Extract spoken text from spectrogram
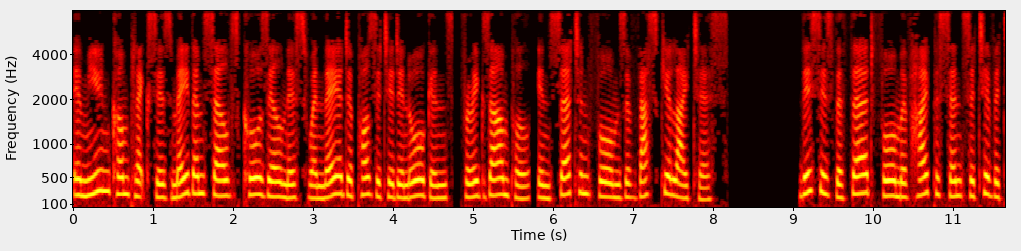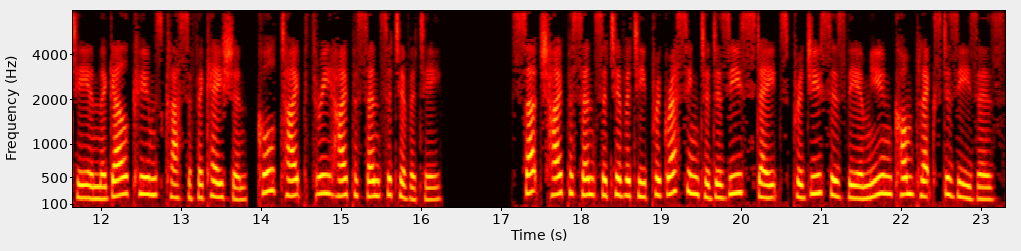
Immune complexes may themselves cause illness when they are deposited in organs, for example, in certain forms of vasculitis. This is the third form of hypersensitivity in the Gell-Coombs classification, called type 3 hypersensitivity. Such hypersensitivity progressing to disease states produces the immune complex diseases.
